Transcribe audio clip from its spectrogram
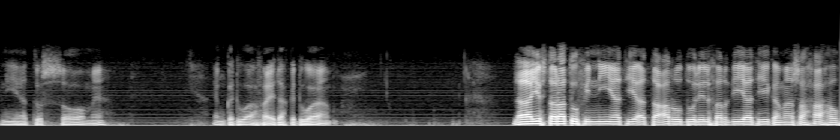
Niatus som ya. Yang kedua, faedah kedua. لا يشترط في النية التعرض للفردية كما صححه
